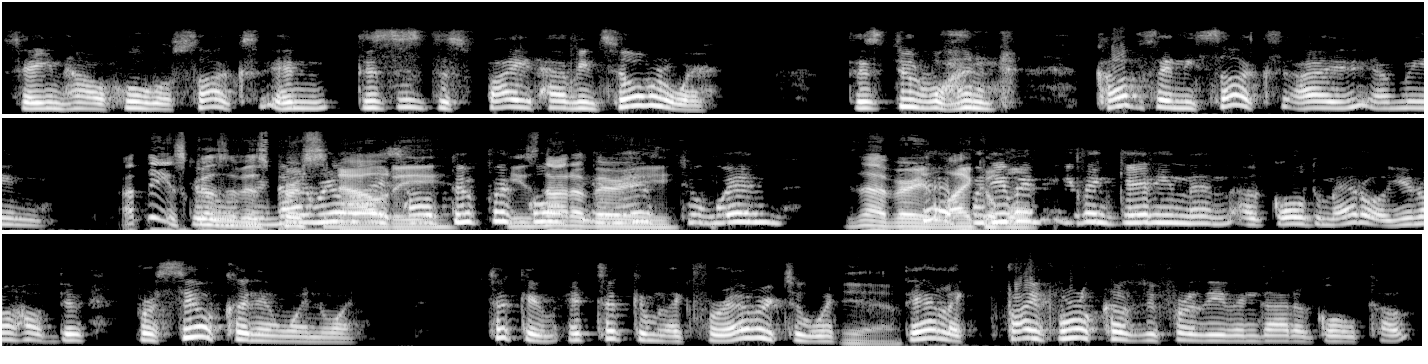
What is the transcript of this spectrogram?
saying how Hugo sucks, and this is despite having silverware. This dude won cups and he sucks. I I mean, I think it's because of his we not realize how personality. He's not a very to win. he's not very Yeah, but likable. even even getting an, a gold medal, you know how di- Brazil couldn't win one. Took him. It took him like forever to win. Yeah. They had like five World Cups before they even got a gold cup.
